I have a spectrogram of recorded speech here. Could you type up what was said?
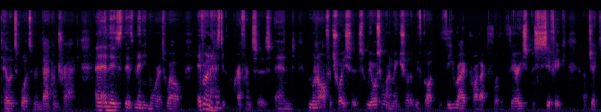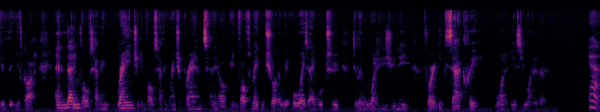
Tailored Sportsman, Back on Track, and, and there's there's many more as well. Everyone mm-hmm. has different preferences, and we want to offer choices. We also want to make sure that we've got the right product for the very specific objective that you've got, and that involves having range. It involves having range of brands, and it involves making sure that we're always able to deliver what it is you need for exactly what it is you want to do. Yeah,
